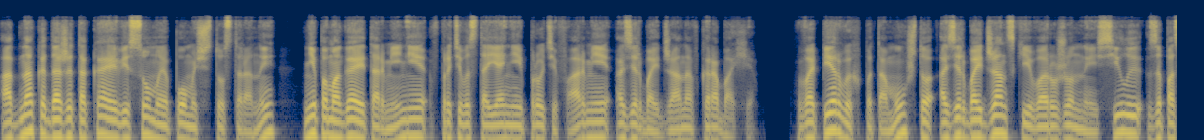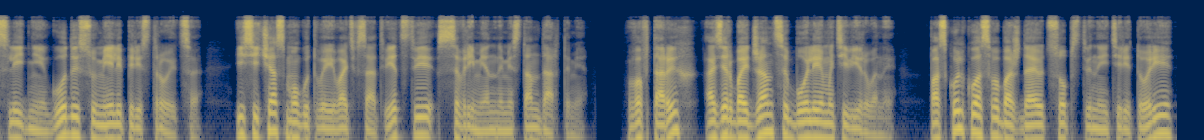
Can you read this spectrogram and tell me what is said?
Однако даже такая весомая помощь с той стороны не помогает Армении в противостоянии против армии Азербайджана в Карабахе. Во-первых, потому что азербайджанские вооруженные силы за последние годы сумели перестроиться – и сейчас могут воевать в соответствии с современными стандартами. Во-вторых, азербайджанцы более мотивированы, поскольку освобождают собственные территории,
